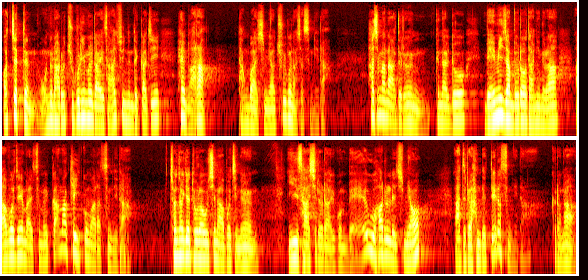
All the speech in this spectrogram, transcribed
어쨌든 오늘 하루 죽을 힘을 다해서 할 수 있는 데까지 해놔라 당부하시며 출근하셨습니다. 하지만 아들은 그날도 매미 잡으러 다니느라 아버지의 말씀을 까맣게 잊고 말았습니다. 저녁에 돌아오신 아버지는 이 사실을 알고 매우 화를 내시며 아들을 한 대 때렸습니다. 그러나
